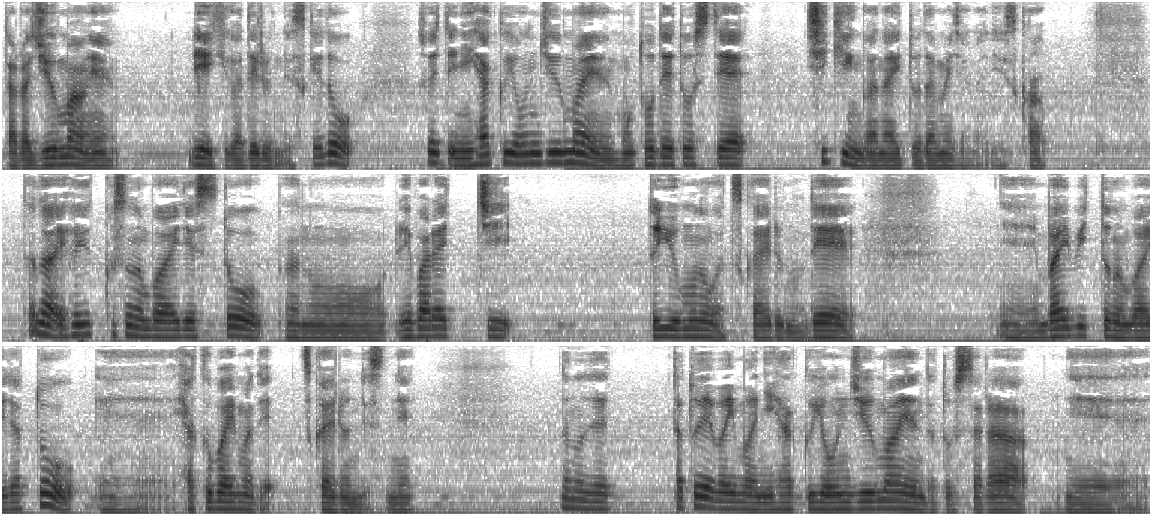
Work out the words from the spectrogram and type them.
たら10万円利益が出るんですけどそれって240万円元手として資金がないとダメじゃないですかただ FX の場合ですと、あのレバレッジというものが使えるので、えーバイビットの場合だと、えー100倍まで使えるんですね。なので、例えば今240万円だとしたら、え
